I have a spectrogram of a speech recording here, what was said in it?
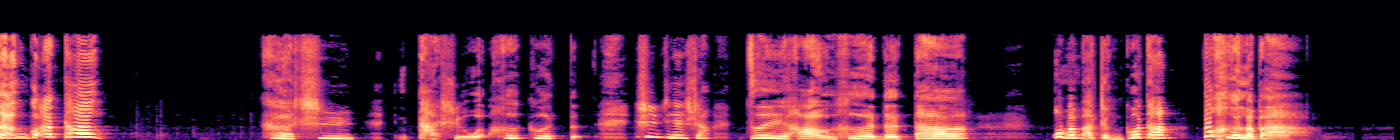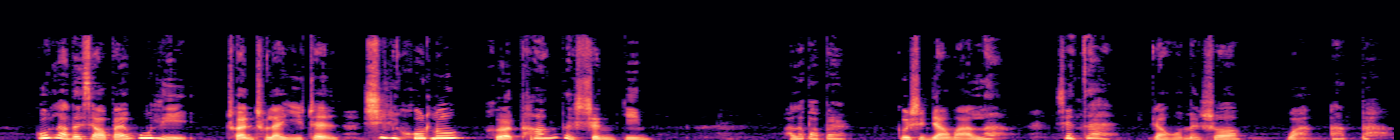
南瓜汤，可是它是我喝过的世界上最好喝的汤。我们把整锅汤都喝了吧。”古老的小白屋里传出来一阵稀里呼噜。喝汤的声音。好了，宝贝儿，故事讲完了。现在让我们说晚安吧。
